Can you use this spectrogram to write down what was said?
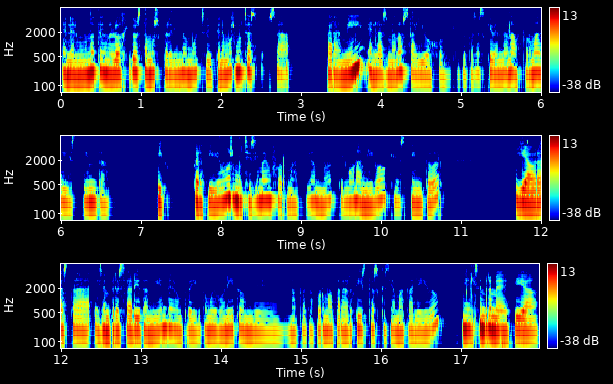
en el mundo tecnológico estamos perdiendo mucho y tenemos muchas, o sea, para mí en las manos hay ojos, lo que pasa es que ven de una forma distinta y percibimos muchísima información, ¿no? Tengo un amigo que es pintor y ahora está, es empresario también, tiene un proyecto muy bonito donde una plataforma para artistas que se llama Kaleido y él siempre me decía,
